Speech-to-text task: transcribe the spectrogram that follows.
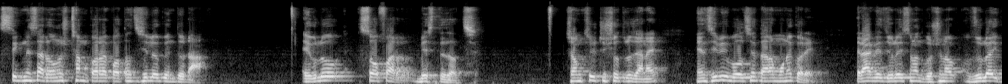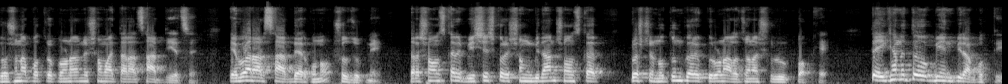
সিগনেচার অনুষ্ঠান করার কথা ছিল কিন্তু না। এগুলো সোফার বেচতে যাচ্ছে। সংশ্লিষ্ট সূত্র জানায়, এনসিপি বলছে তারা মনে করে, এর আগে জুলাই সনদ ঘোষণা, জুলাই ঘোষণাপত্র প্রণয়নের সময় তারা ছাড় দিয়েছে। এবার আর ছাড় দেওয়ার কোনো সুযোগ নেই। তারা সংস্কারে, বিশেষ করে সংবিধান সংস্কার প্রশ্নে নতুন করে পুরনো আলোচনা শুরুর পক্ষে। তো এখানে তো বিএনপির আপত্তি।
